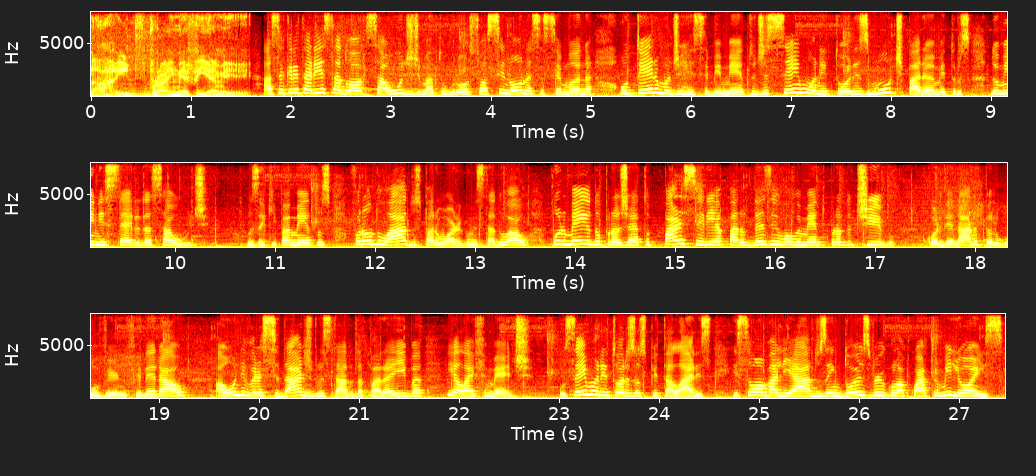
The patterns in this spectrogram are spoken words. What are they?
na Hits Prime FM. A Secretaria Estadual de Saúde de Mato Grosso assinou nessa semana o termo de recebimento de 100 monitores multiparâmetros do Ministério da Saúde. Os equipamentos foram doados para o órgão estadual por meio do projeto Parceria para o Desenvolvimento Produtivo, coordenado pelo governo federal, a Universidade do Estado da Paraíba e a LifeMed. Os 100 monitores hospitalares estão avaliados em 2,4 milhões.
